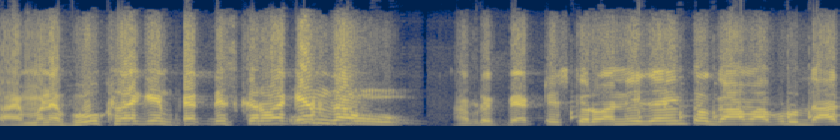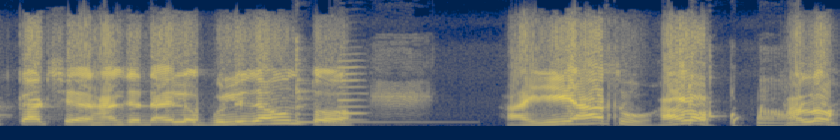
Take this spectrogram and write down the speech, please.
તાય મને ભૂખ લાગી પ્રેક્ટિસ કરવા કેમ જવું? આપણે પ્રેક્ટિસ કરવા નહીં જઈએ તો ગામ આપણું દાંત કાઢશે. સાંજે ડાયલોગ ભૂલી જાવ તો. હા ઈ હાથું હાલો. હાલો.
